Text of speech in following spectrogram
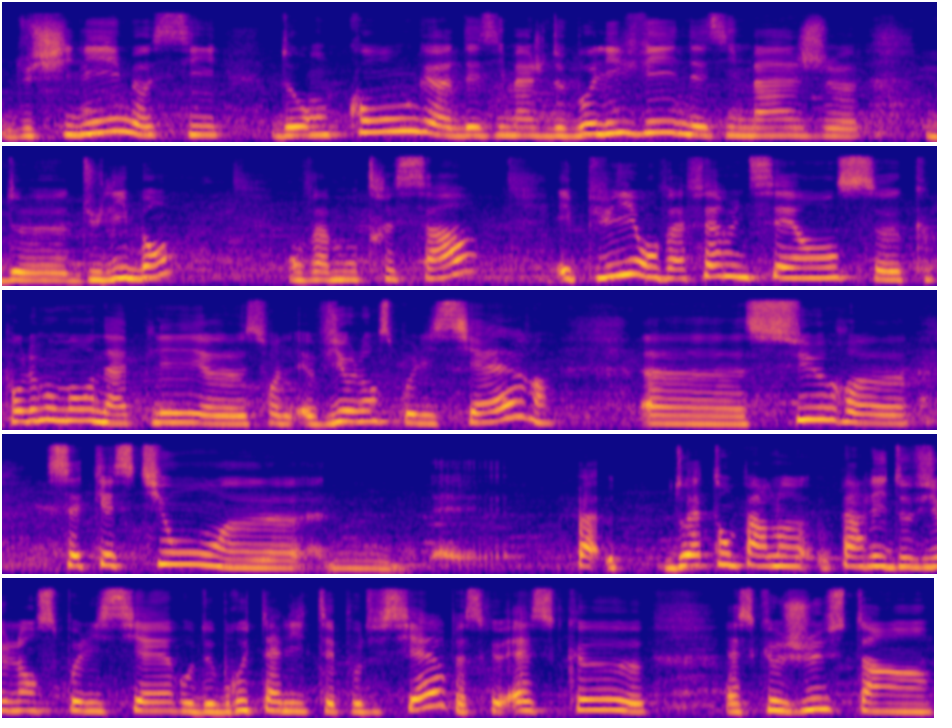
du Chili, mais aussi de Hong Kong, des images de Bolivie, des images du Liban. On va montrer ça. Et puis, on va faire une séance que pour le moment, on a appelée euh, sur violence policière, euh, sur euh, cette question doit-on parler de violence policière ou de brutalité policière? Parce que est-ce que, est -ce que juste un,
